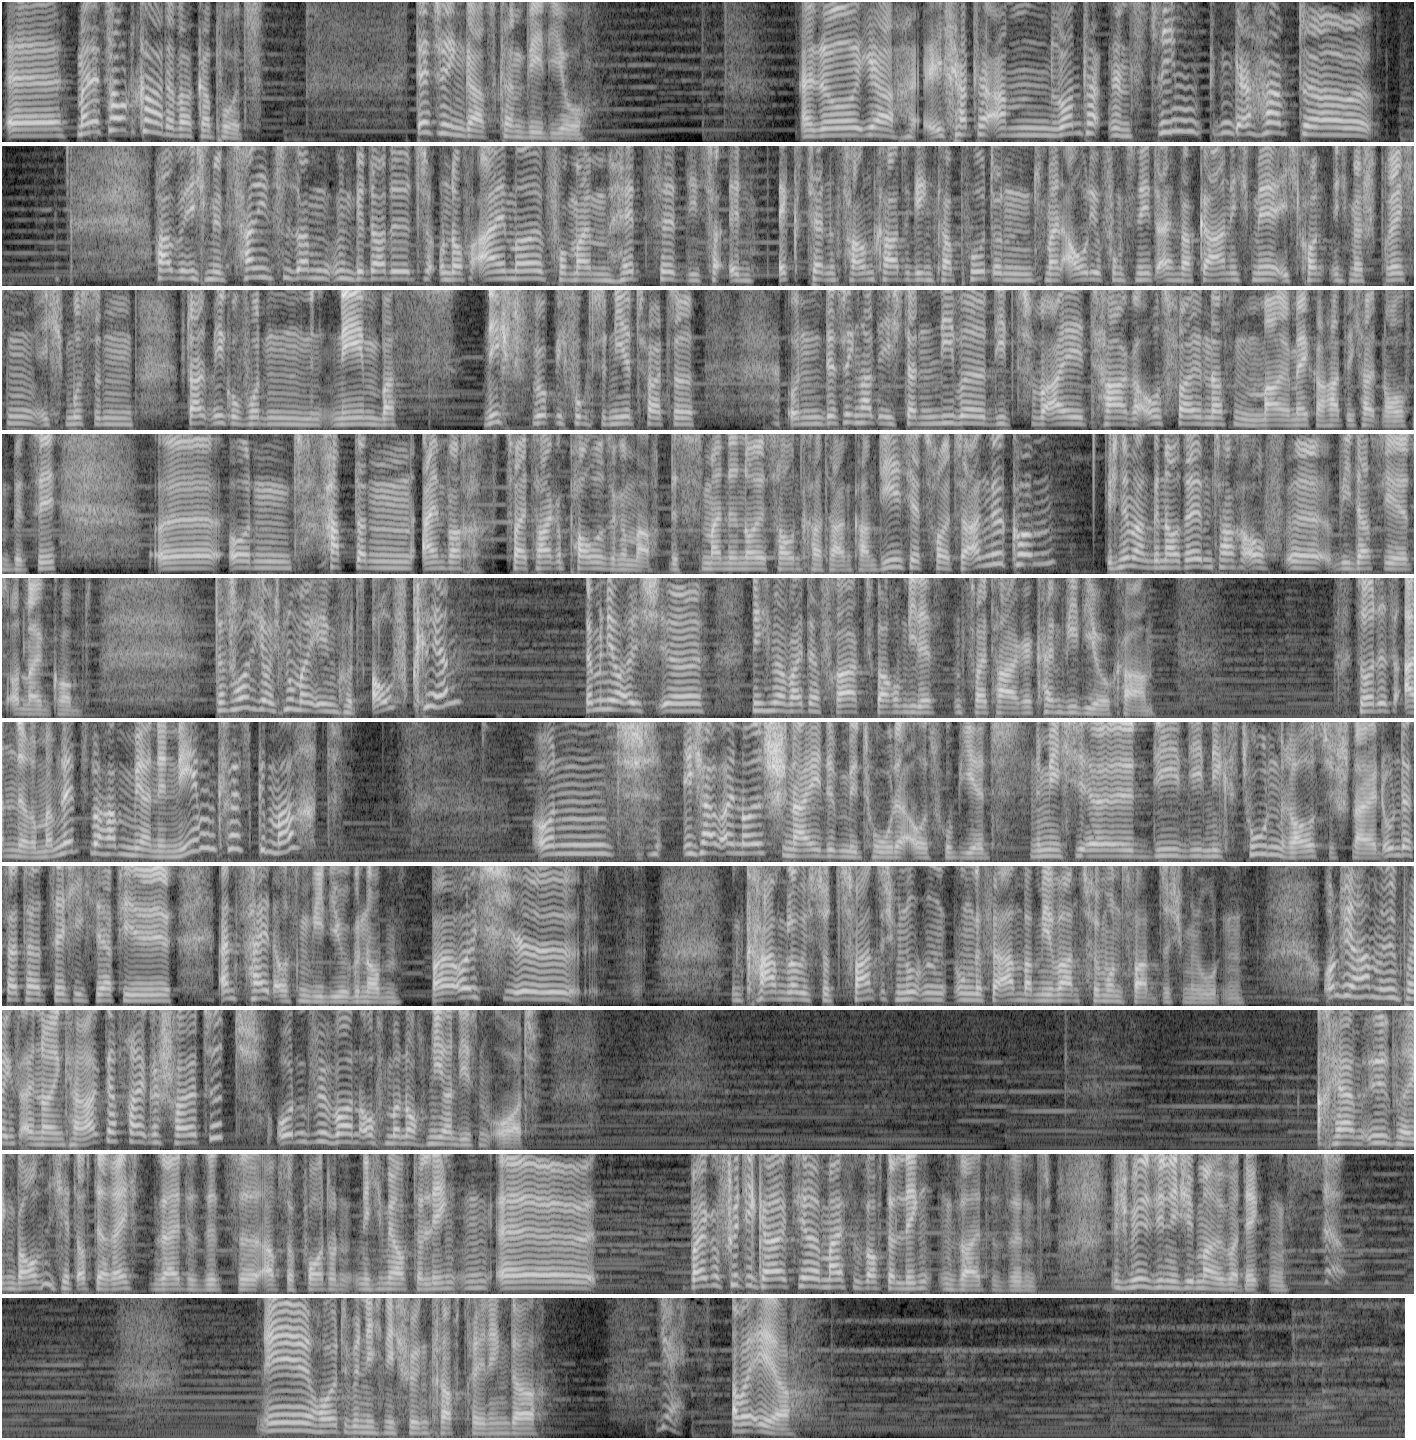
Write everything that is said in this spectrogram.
Äh, meine Soundkarte war kaputt. Deswegen gab es kein Video. Also ja, ich hatte am Sonntag einen Stream gehabt, da habe ich mit Sunny zusammen gedaddelt und auf einmal von meinem Headset die externe Soundkarte ging kaputt und mein Audio funktioniert einfach gar nicht mehr. Ich konnte nicht mehr sprechen. Ich musste ein Startmikrofon nehmen, was nicht wirklich funktioniert hatte. Und deswegen hatte ich dann lieber die zwei Tage ausfallen lassen. Mario Maker hatte ich halt noch auf dem PC. Äh, und habe dann einfach zwei Tage Pause gemacht, bis meine neue Soundkarte ankam. Die ist jetzt heute angekommen. Ich nehme an genau selben Tag auf, äh, wie das hier jetzt online kommt. Das wollte ich euch nur mal eben kurz aufklären. Damit ihr euch äh, nicht mehr weiter fragt, warum die letzten zwei Tage kein Video kam. So, das andere. Beim letzten Mal haben wir eine Nebenquest gemacht. Und ich habe eine neue Schneidemethode ausprobiert. Nämlich äh, die, die nichts tun, rauszuschneiden. Und das hat tatsächlich sehr viel an Zeit aus dem Video genommen. Bei euch äh, kam, glaube ich, so 20 Minuten ungefähr an. Bei mir waren es 25 Minuten. Und wir haben übrigens einen neuen Charakter freigeschaltet. Und wir waren offenbar noch nie an diesem Ort. Ach ja, im Übrigen, warum ich jetzt auf der rechten Seite sitze ab sofort und nicht mehr auf der linken, äh, weil gefühlt die Charaktere meistens auf der linken Seite sind. Ich will sie nicht immer überdecken. So. Nee, heute bin ich nicht für ein Krafttraining da. Yes. Aber er.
